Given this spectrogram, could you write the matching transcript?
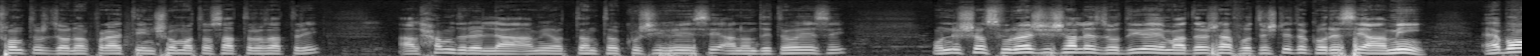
সন্তোষজনক প্রায় তিনশো মতো ছাত্রছাত্রী। আলহামদুলিল্লাহ, আমি অত্যন্ত খুশি হয়েছি, আনন্দিত হয়েছি। উনিশশো চুরাশি সালে যদিও এই মাদ্রাসা প্রতিষ্ঠিত করেছি আমি এবং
